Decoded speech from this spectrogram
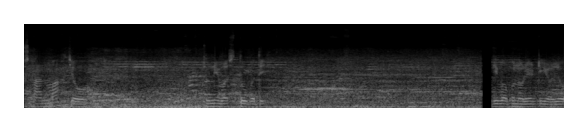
સ્થાનમાં જો જૂની વસ્તુ બધી. બાપુનો રેટીઓ જો.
